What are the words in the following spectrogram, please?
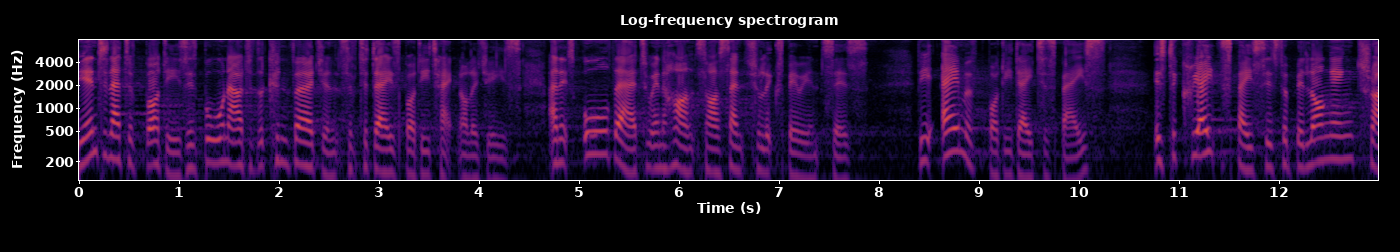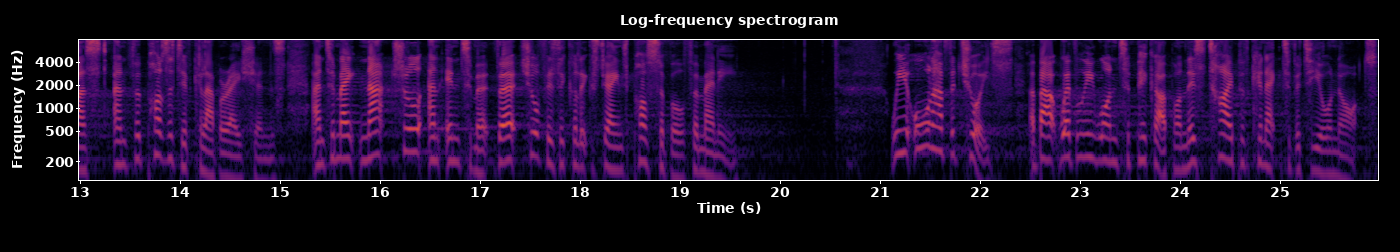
The Internet of Bodies is born out of the convergence of today's body technologies, and it's all there to enhance our sensual experiences. The aim of Body Data Space is to create spaces for belonging, trust, and for positive collaborations, and to make natural and intimate virtual physical exchange possible for many. We all have the choice about whether we want to pick up on this type of connectivity or not.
